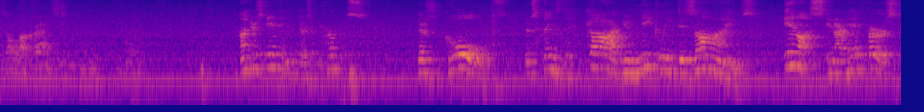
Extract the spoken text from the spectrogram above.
It's all about Christ. Understanding that there's a purpose. There's goals. There's things that God uniquely designs in us, in our head first,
